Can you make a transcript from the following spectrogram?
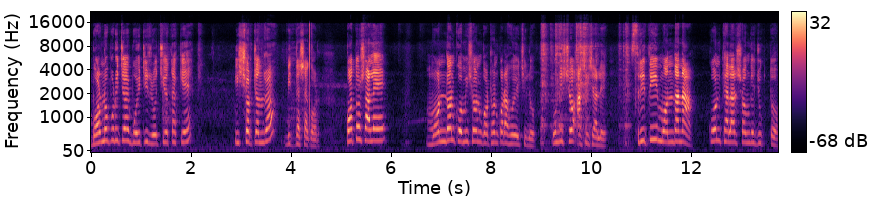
বর্ণপরিচয় বইটির রচয়িতাকে ঈশ্বরচন্দ্র বিদ্যাসাগর। কত সালে মণ্ডল কমিশন গঠন করা হয়েছিল? উনিশশো আশি সালে। স্মৃতি মন্দানা কোন খেলার সঙ্গে যুক্ত?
